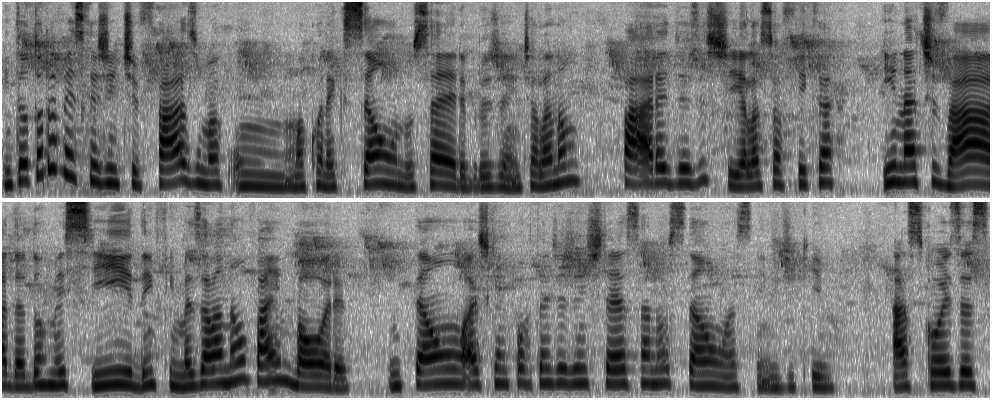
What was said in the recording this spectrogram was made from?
Então toda vez que a gente faz uma, uma conexão no cérebro, gente, ela não para de existir, ela só fica inativada, adormecida, enfim, mas ela não vai embora. Então, acho que é importante a gente ter essa noção, assim, de que as coisas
